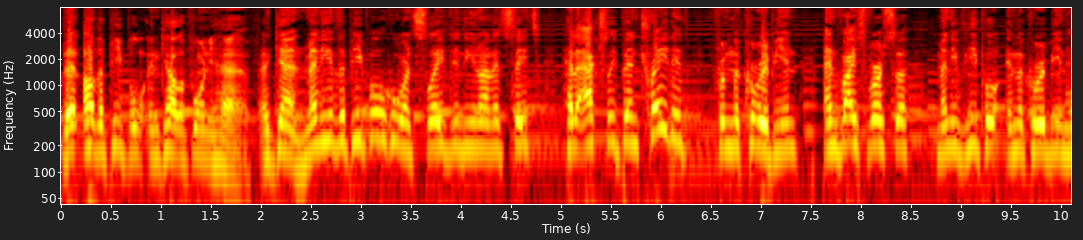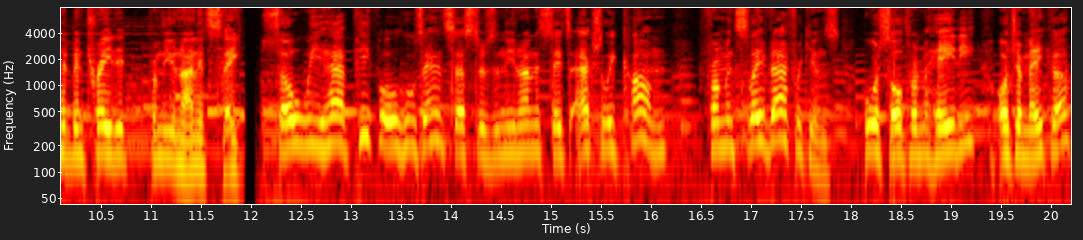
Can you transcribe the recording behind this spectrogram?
that other people in California have? Again, many of the people who were enslaved in the United States had actually been traded from the Caribbean and vice versa. Many people in the Caribbean had been traded from the United States. So we have people whose ancestors in the United States actually come from enslaved Africans who were sold from Haiti or Jamaica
